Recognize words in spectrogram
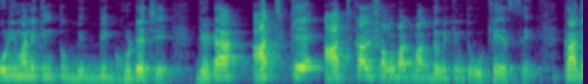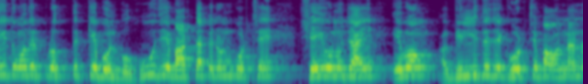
পরিমাণে কিন্তু বৃদ্ধি ঘটেছে, যেটা আজকে, আজকাল সংবাদ মাধ্যমে কিন্তু উঠে এসছে। কাজেই তোমাদের প্রত্যেককে বলব, হু যে বার্তা প্রেরণ করছে সেই অনুযায়ী এবং দিল্লিতে যে ঘটছে বা অন্যান্য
